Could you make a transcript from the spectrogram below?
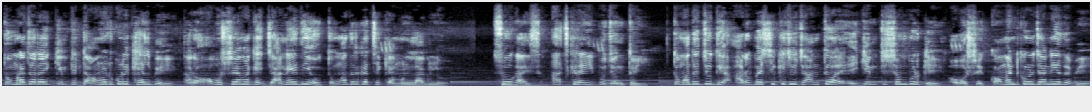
তোমরা যারা এই গেমটি ডাউনলোড করে খেলবে, তারা অবশ্যই আমাকে জানিয়ে দিও তোমাদের কাছে কেমন লাগল। সো গাইস আজকের এই পর্যন্তই। তোমাদের যদি আরও বেশি কিছু জানতে হয় এই গেমটি সম্পর্কে, অবশ্যই কমেন্ট করে জানিয়ে দেবে।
